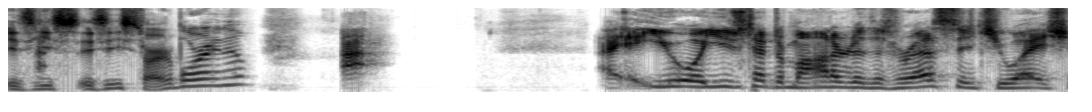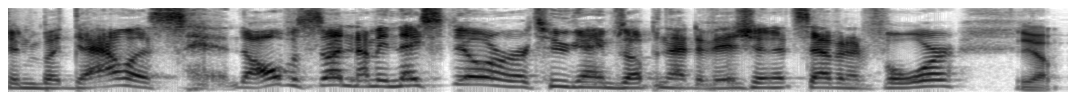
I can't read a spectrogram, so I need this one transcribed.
is he is he startable right now? I, you well, you just have to monitor this rest situation. But Dallas, all of a sudden, I mean, they still are two games up in that division at seven and four. Yep.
